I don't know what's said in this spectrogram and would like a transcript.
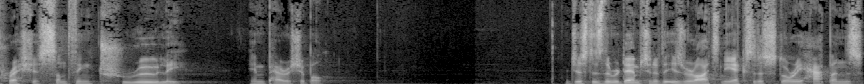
precious, something truly imperishable. Just as the redemption of the Israelites in the Exodus story happens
